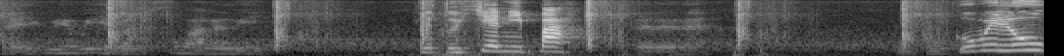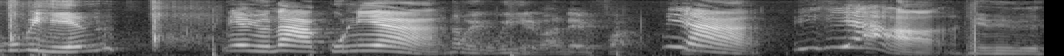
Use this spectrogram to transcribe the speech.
ไหนกูยังไม่เห็นมันเข้ามาเลยเหี้ยตัวเหี้ยนี่ปะได้ได้ได้กูไม่รู้กูไม่เห็น เนี่ยอยู่หน้ากูเนี่ยทำไมกูไม่เห็นวะไหนฟังเนี่ยไอ้เหี้ยนี่นี่นี่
